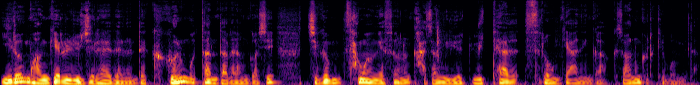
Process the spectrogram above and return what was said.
이런 관계를 유지를 해야 되는데 그걸 못한다는 것이 지금 상황에서는 가장 위태스러운 게 아닌가 저는 그렇게 봅니다.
